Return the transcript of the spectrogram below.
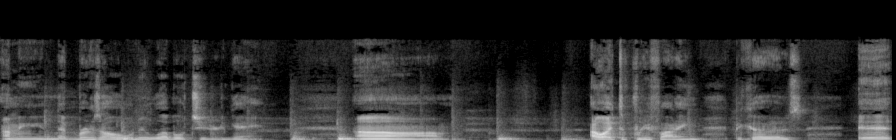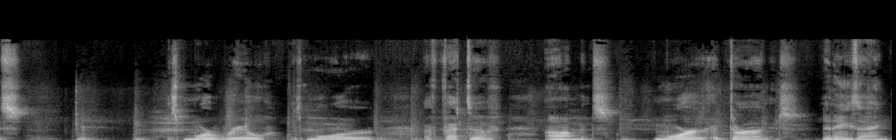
I mean, that brings a whole new level to the game. Um, I like the free fighting because it's it's more real. It's more effective. Um, it's more endurance than anything.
